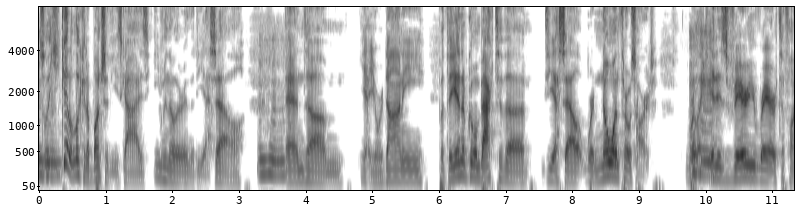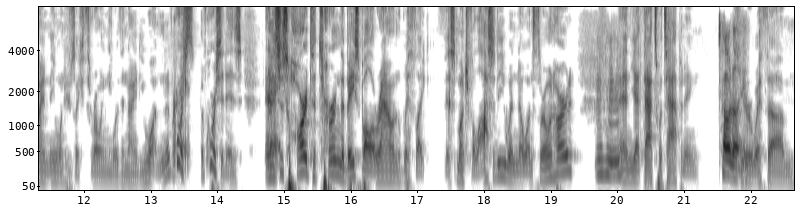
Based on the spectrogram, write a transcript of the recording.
So like, you get a look at a bunch of these guys, even though they're in the DSL, hmm and um, yeah, Yordany, but they end up going back to the DSL where no one throws hard. Where like Mhm. it is very rare to find anyone who's like throwing more than 91. And of Right. course, of course it is. And it's just hard to turn the baseball around with like this much velocity when no one's throwing hard, hmm and yet that's what's happening Totally. here with um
